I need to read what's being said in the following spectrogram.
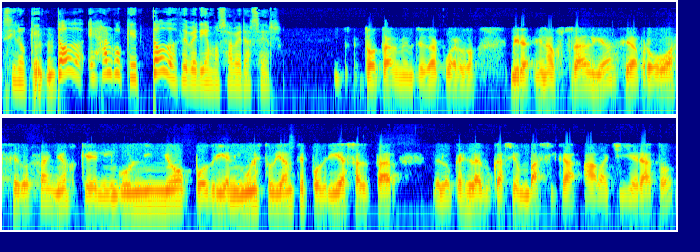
sino que todo es algo que todos deberíamos saber hacer. Totalmente de acuerdo. Mira, en Australia se aprobó hace dos años que ningún niño podría, ningún estudiante podría saltar de lo que es la educación básica a bachillerato,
